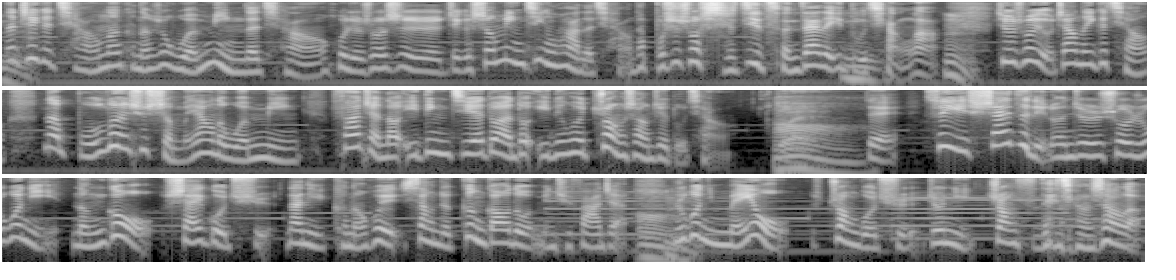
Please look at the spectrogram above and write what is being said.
那这个墙呢，可能是文明的墙，或者说是这个生命进化的墙，它不是说实际存在的一堵墙啦。嗯嗯就是说有这样的一个墙，那不论是什么样的文明，发展到一定阶段，都一定会撞上这堵墙。对啊对，所以筛子理论就是说，如果你能够筛过去，那你可能会向着更高的文明去发展；嗯如果你没有撞过去，就是你撞死在墙上了，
